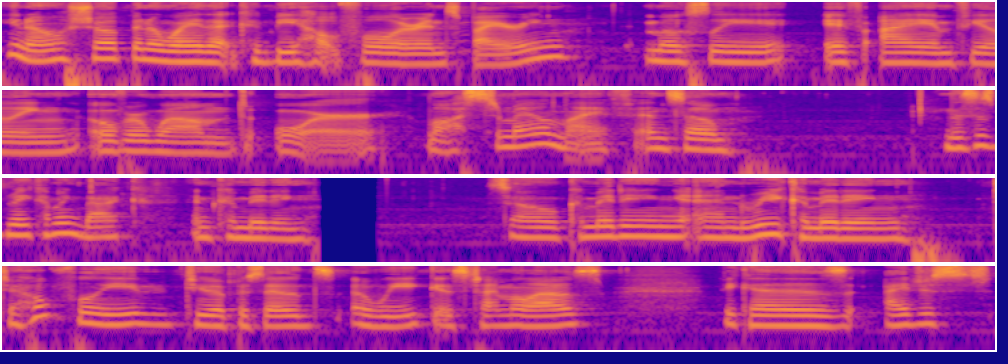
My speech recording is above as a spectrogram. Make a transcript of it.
you know, show up in a way that could be helpful or inspiring, mostly if I am feeling overwhelmed or lost in my own life. And so this is me coming back and committing. So, committing and recommitting to hopefully two episodes a week as time allows, because I just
